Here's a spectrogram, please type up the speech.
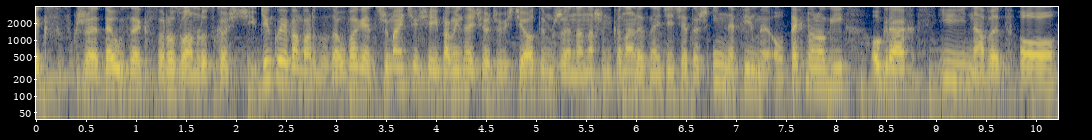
IX w grze Deus Ex Rozłam Ludzkości. Dziękuję Wam bardzo za uwagę, trzymajcie się i pamiętajcie oczywiście o tym, że na naszym kanale znajdziecie też inne filmy o technologii, o grach i nawet o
